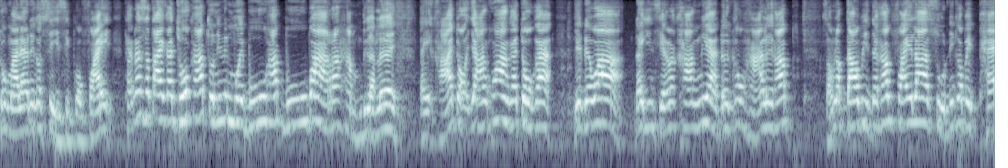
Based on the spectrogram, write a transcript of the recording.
ชกมาแล้วนี่ก็ 40 กว่าไฟทางด้านสไตล์การชกครับ ตัวนี้เป็นมวยบูครับบูบ้าระห่ำเดือดเลยเตะขาเจาะยางคว้างกระจกอะเรียกได้ว่าได้ยินเสียงระฆังเนี่ยเดินเข้าหาเลยครับ สำหรับดาวิดนะครับ ไฟล่าสุดนี่ก็ไปแพ้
